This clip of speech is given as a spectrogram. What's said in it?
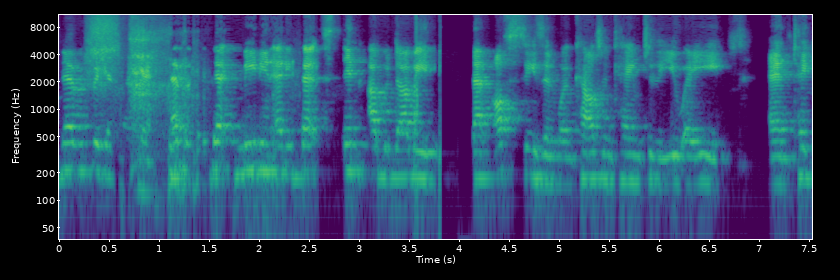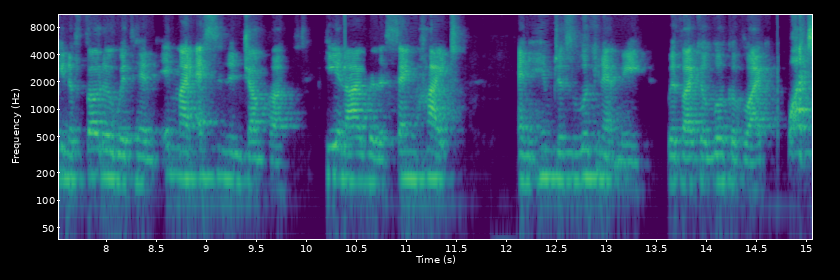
Never forget that game. Never forget meeting Eddie Betts in Abu Dhabi that off season when Carlton came to the UAE and taking a photo with him in my Essendon jumper. He and I were the same height, and him just looking at me with like a look of like, what?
